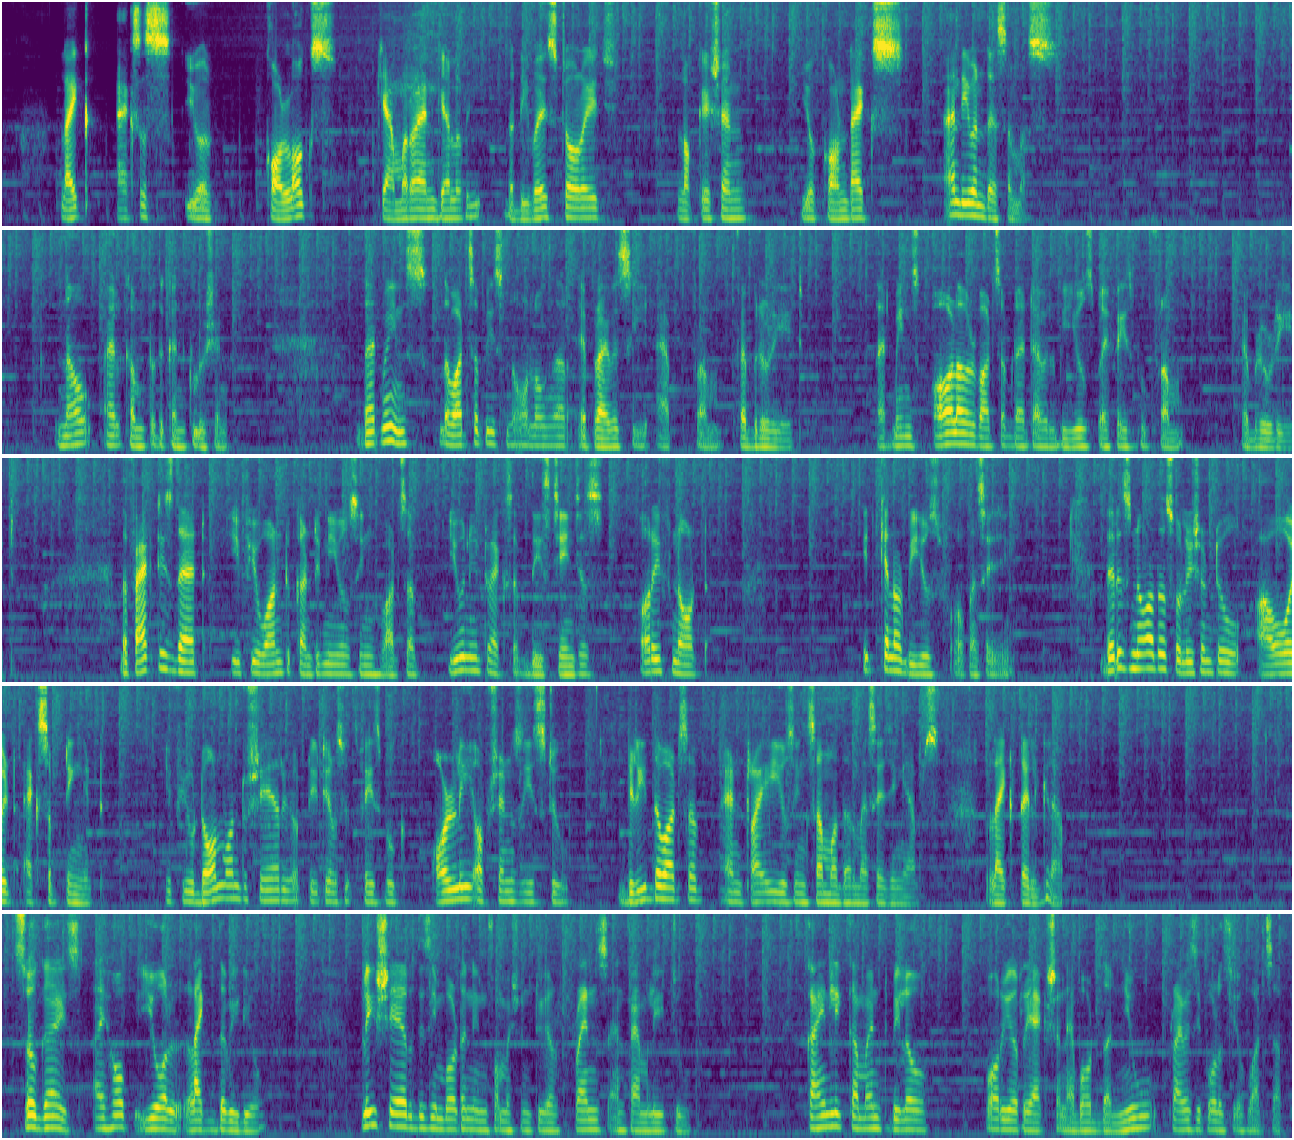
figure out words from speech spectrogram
like access your call logs, camera and gallery, the device storage, location, your contacts, and even the SMS. Now I'll come to the conclusion. That means the WhatsApp is no longer a privacy app from February 8. That means all our WhatsApp data will be used by Facebook from February 8. The fact is that if you want to continue using WhatsApp, you need to accept these changes, or if not, it cannot be used for messaging. There is no other solution to avoid accepting it. If you don't want to share your details with Facebook, only options is to delete the WhatsApp and try using some other messaging apps like Telegram. So guys, I hope you all liked the video. Please share this important information to your friends and family too. Kindly comment below for your reaction about the new privacy policy of WhatsApp.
